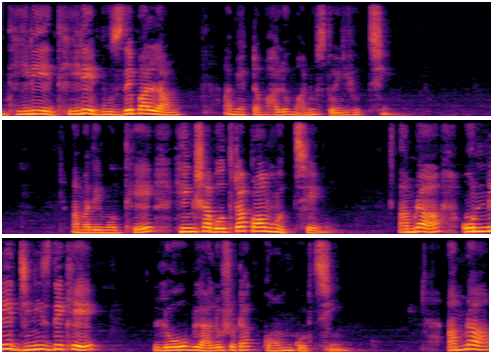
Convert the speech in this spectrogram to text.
ধীরে ধীরে বুঝতে পারলাম, আমি একটা ভালো মানুষ তৈরি হচ্ছি। আমাদের মধ্যে হিংসাবোধটা কম হচ্ছে। আমরা অন্যের জিনিস দেখে লোভ লালসটা কম করছি। আমরা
